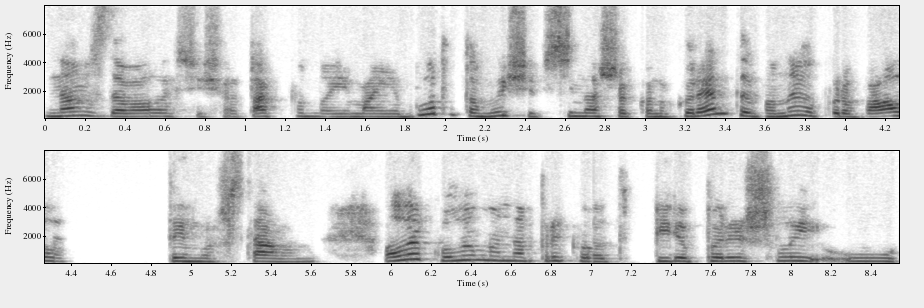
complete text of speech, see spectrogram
Нам здавалося, що так воно і має бути, тому що всі наші конкуренти вони оперували тим ж самим. Але коли ми, наприклад, перейшли у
